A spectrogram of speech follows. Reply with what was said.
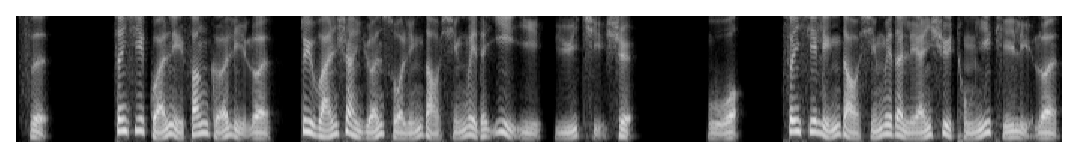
四、分析管理方格理论对完善园所领导行为的意义与启示；五、分析领导行为的连续统一体理论。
